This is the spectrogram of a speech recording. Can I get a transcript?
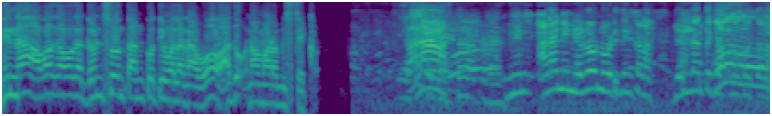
ನಿನ್ನ ಅವಾಗ ಅವಾಗ ಗಂಡಸು ಅಂತ ಅನ್ಕೋತೀವಲ್ಲ ನಾವು ಅದು ನಾವು ಮಾಡೋ ಮಿಸ್ಟೇಕ್ ಅಣ್ಣ ನಿನ್ ಅಣ್ಣ ನೀನ್ ಎಲ್ಲೋ ನೋಡಿದೀನಿ ಕಣ. ಎಲ್ಲಂತ ಜ್ಞಾಪಕ ಗೊತ್ತಲ್ಲ?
